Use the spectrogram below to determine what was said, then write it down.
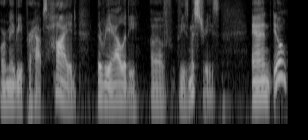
or maybe perhaps hide the reality of these mysteries and you know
